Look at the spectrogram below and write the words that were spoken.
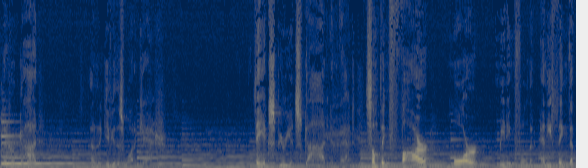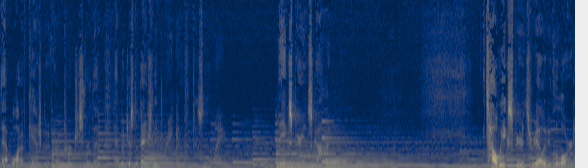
But I heard God, I'm going to give you this wad of cash. They experienced God in that. Something far more meaningful than anything that that wad of cash could have ever purchased for them that would just eventually break and fizzle away. They experience God. It's how we experience the reality of the Lord.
